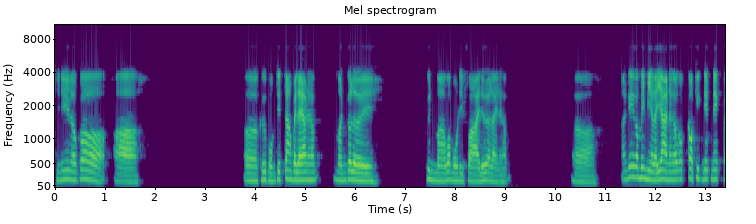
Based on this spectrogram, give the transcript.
ทีนี้เราก็เออคือผมติดตั้งไปแล้วนะครับ มันก็เลยขึ้นมาว่า modify หรืออะไรนะครับเอ่ออันนี้ก็ไม่มีอะไรยากนะครับก็คลิก next next ไป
